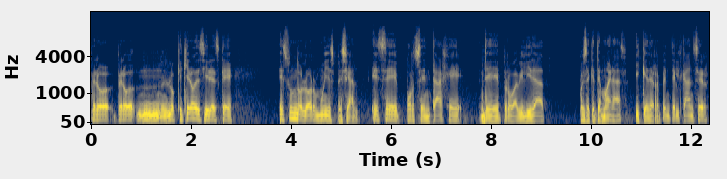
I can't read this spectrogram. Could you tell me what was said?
pero, pero mm, lo que quiero decir es que es un dolor muy especial. Ese porcentaje de probabilidad, pues, de que te mueras y que de repente el cáncer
